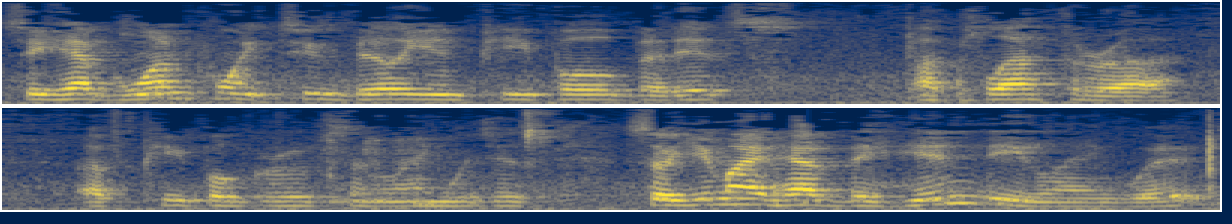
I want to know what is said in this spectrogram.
So you have 1.2 billion people, but it's a plethora of people groups and languages. So you might have the Hindi language,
